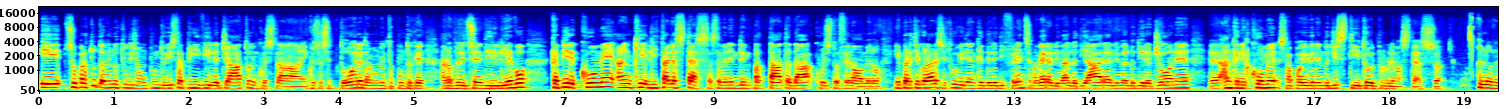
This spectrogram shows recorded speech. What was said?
e soprattutto avendo tu diciamo, un punto di vista privilegiato in, questa- in questo settore, dal momento appunto che ha una posizione di rilievo, capire come anche l'Italia stessa sta venendo impattata da questo fenomeno. In particolare se tu vedi anche delle differenze magari a livello di area, a livello di regione, eh, anche nel come sta poi venendo gestito il problema stesso. Allora,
